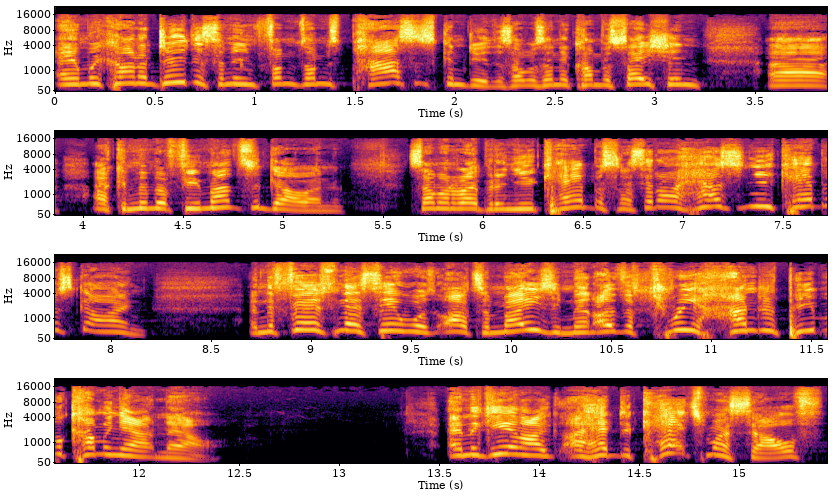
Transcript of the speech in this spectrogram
And we kind of do this. I mean, sometimes pastors can do this. I was in a conversation, uh, I can remember a few months ago, and someone had opened a new campus, and I said, Oh, how's the new campus going? And the first thing they said was, Oh, it's amazing, man. Over 300 people coming out now. And again, I, I had to catch myself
